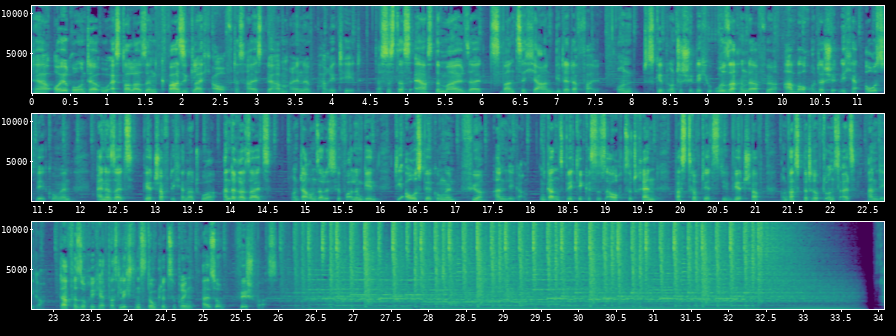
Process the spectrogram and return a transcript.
Der Euro und der US-Dollar sind quasi gleich auf, das heißt, wir haben eine Parität. Das ist das erste Mal seit 20 Jahren wieder der Fall. Und es gibt unterschiedliche Ursachen dafür, aber auch unterschiedliche Auswirkungen. Einerseits wirtschaftlicher Natur, andererseits, und darum soll es hier vor allem gehen, die Auswirkungen für Anleger. Und ganz wichtig ist es auch zu trennen, was trifft jetzt die Wirtschaft und was betrifft uns als Anleger. Da versuche ich etwas Licht ins Dunkle zu bringen, also viel Spaß.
